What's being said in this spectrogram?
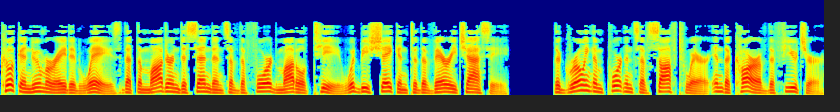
Cook enumerated ways that the modern descendants of the Ford Model T would be shaken to the very chassis. The growing importance of software in the car of the future,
